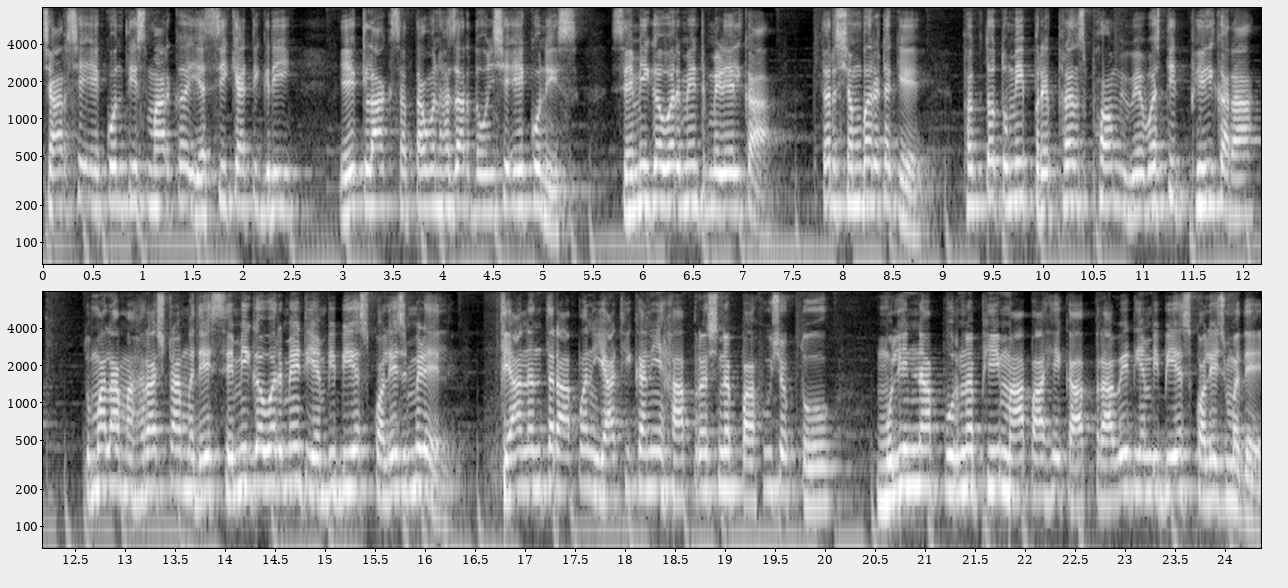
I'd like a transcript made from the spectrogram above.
चारशे एकोणतीस मार्क एस सी कॅटेगरी एक लाख सत्तावन्न हजार दोनशे एकोणीस. सेमी गव्हर्मेंट मिळेल का? तर शंभर टक्के. फक्त तुम्ही प्रेफरन्स फॉर्म व्यवस्थित फिल करा. तुम्हाला महाराष्ट्रामध्ये semi government M B B S college मिळेल. त्यानंतर आपण या ठिकाणी हा प्रश्न पाहू शकतो. मुलींना पूर्ण फी माफ आहे का private M B B S कॉलेजमध्ये?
